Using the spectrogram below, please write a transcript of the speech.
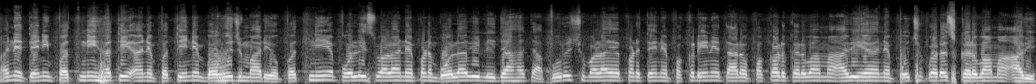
અને તેની પત્ની હતી અને પતિને બહુ જ માર્યો. પત્નીએ પોલીસવાળાને પણ બોલાવી લીધા હતા. પુરુષવાળાએ પણ તેને પકડીને તારો પકડ કરવામાં આવી અને પૂછપરછ કરવામાં આવી.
